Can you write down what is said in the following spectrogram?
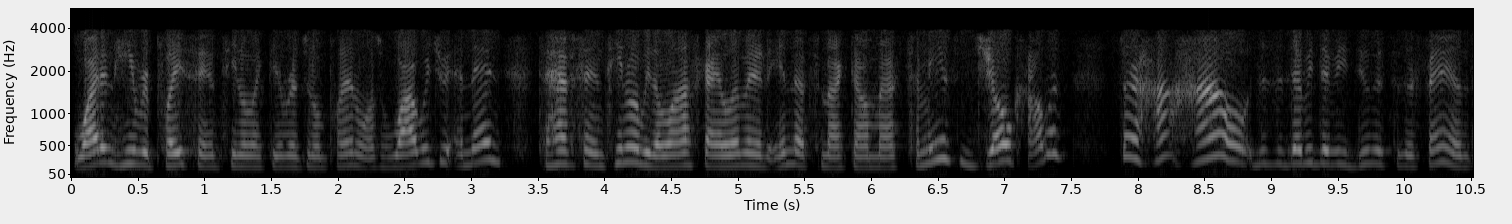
Why didn't he replace Santino like the original plan was? Why would you? And then to have Santino be the last guy eliminated in that SmackDown match, to me, is a joke. How was, sir? How how does the WWE do this to their fans?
